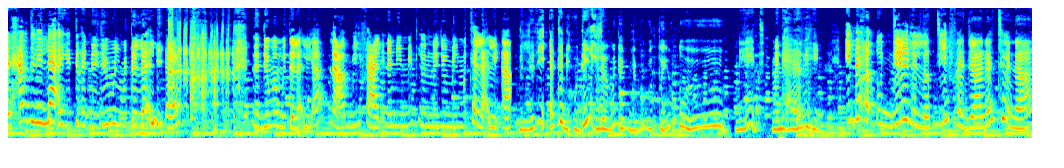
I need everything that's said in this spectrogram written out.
الحمد لله أيتها النجوم المتلألئة. نجوما متلألئة؟ نعم بالفعل إنني مثل النجوم المتلألئة. ما الذي أتى بأديل إلى هنا؟ لا أطيق ميت من هذه. إنها أديل اللطيفة جارتنا.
